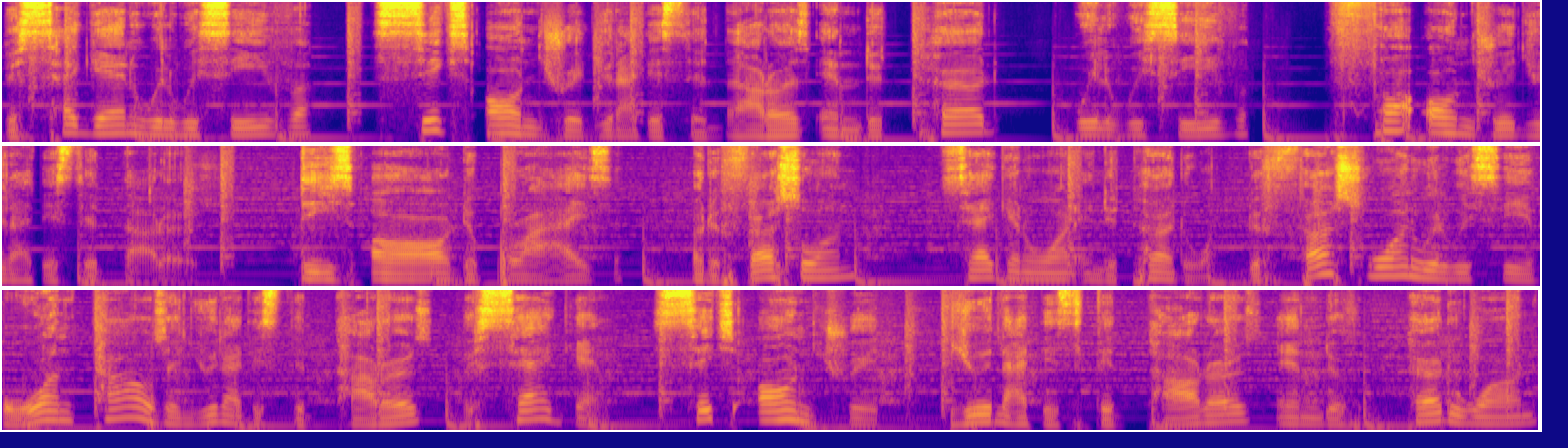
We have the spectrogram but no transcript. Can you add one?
The second will receive 600 United States dollars and the third will receive 400 United States dollars. These are the prize for the first one, second one, and the third one. The first one will receive 1000 United States dollars, the second 600 United States dollars, and the third one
